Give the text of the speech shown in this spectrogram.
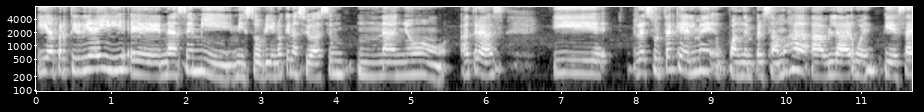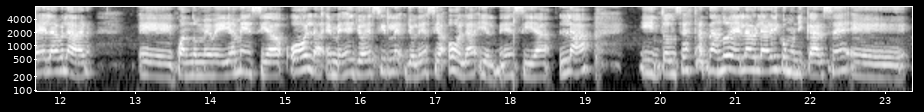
Y a partir de ahí eh, nace mi, mi, sobrino que nació hace un, un, año atrás. Y resulta que él me, cuando empezamos a, hablar, o empieza él a hablar, eh, cuando me veía me decía hola, en vez de yo decirle, yo le decía hola y él me decía la. Y entonces tratando de él hablar y comunicarse, eh,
